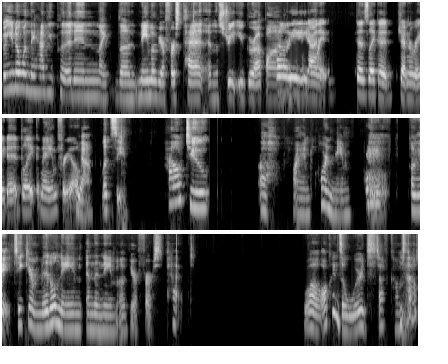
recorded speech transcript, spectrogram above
But you know when they have you put in like the name of your first pet and the street you grew up on. Oh yeah, yeah. And it does like a generated like name for you. Yeah. Let's see. How to oh, find porn name. Okay, take your middle name and the name of your first pet. Whoa, all kinds of weird stuff comes up.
